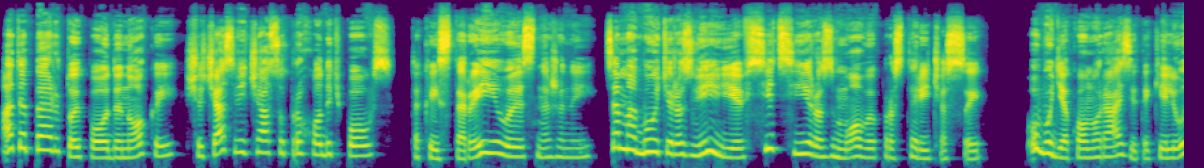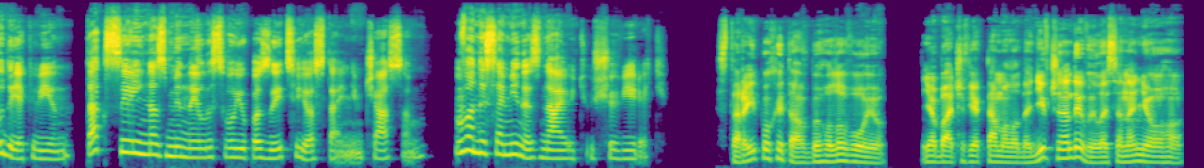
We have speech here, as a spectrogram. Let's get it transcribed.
А тепер той поодинокий, що час від часу проходить повз, такий старий і виснажений. Це, мабуть, розвіює всі ці розмови про старі часи. У будь-якому разі такі люди, як він, так сильно змінили свою позицію останнім часом. Вони самі не знають, у що вірять. Старий похитав би головою. Я бачив, як та молода дівчина дивилася на нього.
